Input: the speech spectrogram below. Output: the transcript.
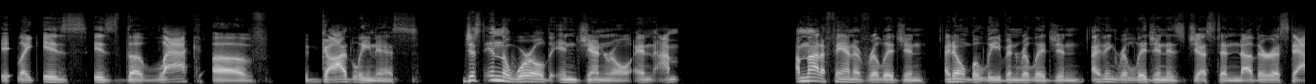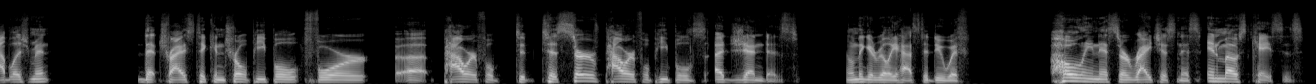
it, like is is the lack of godliness just in the world in general and I'm I'm not a fan of religion. I don't believe in religion. I think religion is just another establishment that tries to control people for uh, powerful to to serve powerful people's agendas. I don't think it really has to do with holiness or righteousness in most cases.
